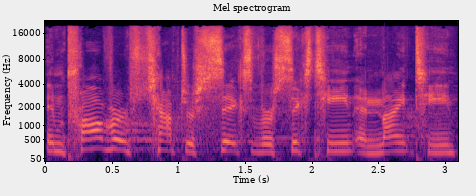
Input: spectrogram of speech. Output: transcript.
In Proverbs chapter 6, verse 16 and 19,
